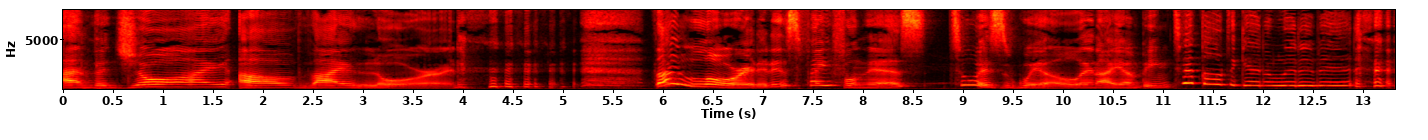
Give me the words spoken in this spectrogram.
and the joy of thy Lord. thy Lord, it is faithfulness to his will, and I am being tickled again a little bit.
